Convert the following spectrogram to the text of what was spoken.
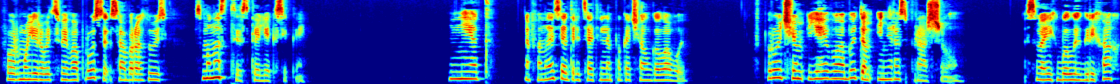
формулировать свои вопросы, сообразуясь с монастырской лексикой. Нет, Афанасий отрицательно покачал головой. Впрочем, я его об этом и не расспрашивал. В своих былых грехах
